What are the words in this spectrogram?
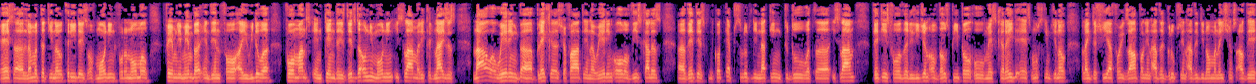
has uh, limited, you know, three days of mourning for a normal family member and then for a widower, four months and ten days. That's the only mourning Islam recognizes. Now wearing uh, black uh, shafat and wearing all of these colors, uh, that has got absolutely nothing to do with uh, Islam. That is for the religion of those people who masquerade as Muslims, you know, like the Shia, for example, in other groups, in other denominations out there.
